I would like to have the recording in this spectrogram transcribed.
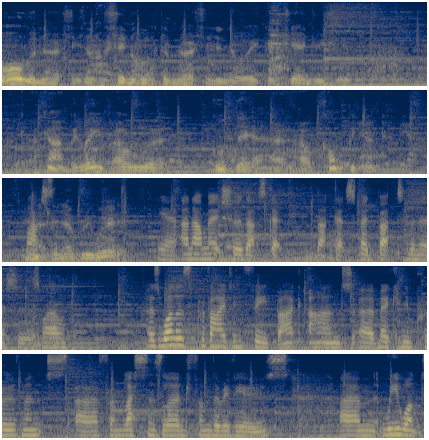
All the nurses, and I've seen a lot of nurses in the week of changing shifts, I can't believe how uh, good they are, how competent in, in every way. Yeah, and I'll make sure that's get, that gets fed back to the nurses as well. As well as providing feedback and uh, making improvements uh, from lessons learned from the reviews, Um, we want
